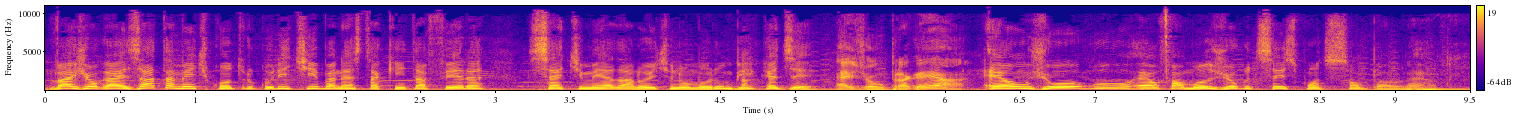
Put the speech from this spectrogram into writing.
vai jogar exatamente contra o Curitiba nesta quinta-feira, sete e meia da noite no Morumbi. Quer dizer, É jogo pra ganhar. é um jogo, é o famoso jogo de seis pontos de São Paulo, né? Rafa?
